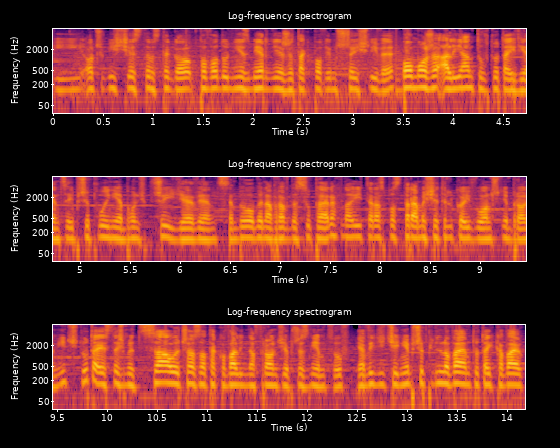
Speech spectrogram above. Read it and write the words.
i oczywiście jestem z tego powodu niezmiernie, że tak powiem, szczęśliwy, bo może aliantów tutaj więcej przypłynie bądź przyjdzie, więc byłoby naprawdę super. No i teraz postaramy się tylko i wyłącznie bronić. Tutaj jesteśmy cały czas atakowali na froncie przez Niemców. Ja widzicie, nie przypilnowałem tutaj kawałek,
